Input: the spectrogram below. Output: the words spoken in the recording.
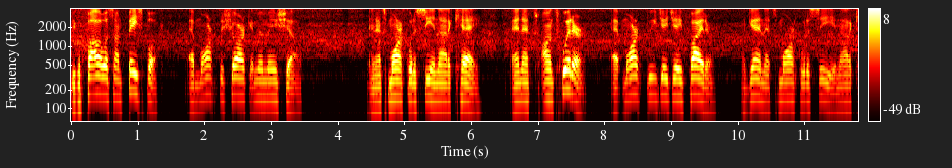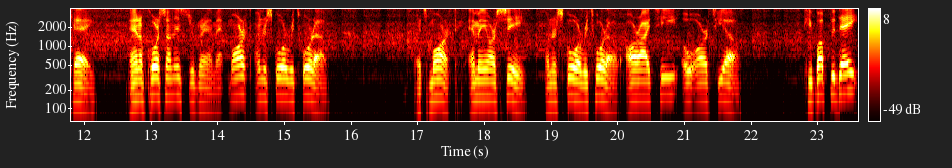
You can follow us on Facebook at Marc the Shark MMA Show. And that's Marc with a C and not a K. And that's on Twitter at Marc BJJ Fighter. Again, that's Marc with a C and not a K. And of course on Instagram at Marc underscore Ritorto. It's Marc, M A R C underscore Ritorto, R I T O R T O. Keep up to date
